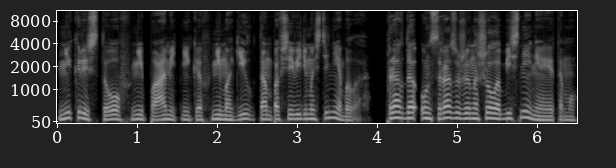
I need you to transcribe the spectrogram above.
Ни крестов, ни памятников, ни могил там, по всей видимости, не было. Правда, он сразу же нашел объяснение этому.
